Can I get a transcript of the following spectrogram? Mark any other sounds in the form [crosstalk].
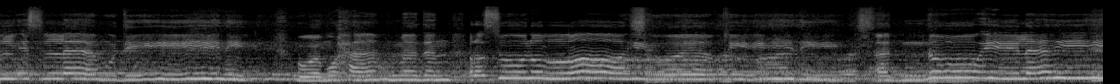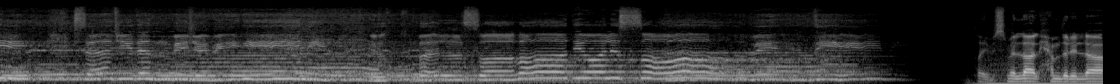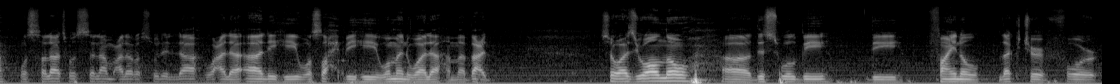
والإسلام ديني ومحمدا رسول الله ويقيني. أدنو إليه ساجدا بجبيني. اقبل صلاتي وللصواب طيب بسم الله الحمد لله والصلاة والسلام على رسول الله وعلى آله وصحبه ومن والاه. ما بعد So as you all know, uh, this will be the final lecture for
